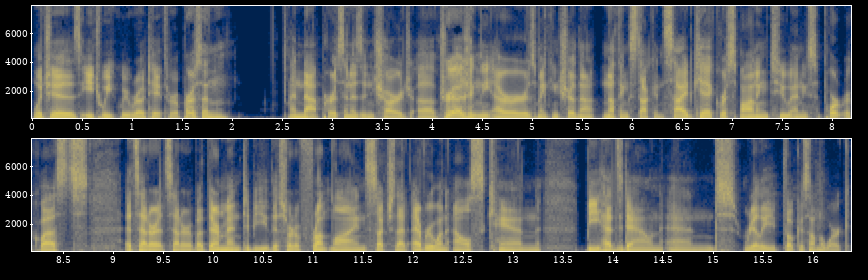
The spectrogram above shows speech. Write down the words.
which is each week we rotate through a person and that person is in charge of triaging the errors, making sure that nothing's stuck in Sidekiq, responding to any support requests, et cetera, et cetera. But they're meant to be the sort of front line such that everyone else can be heads down and really focus on the work.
